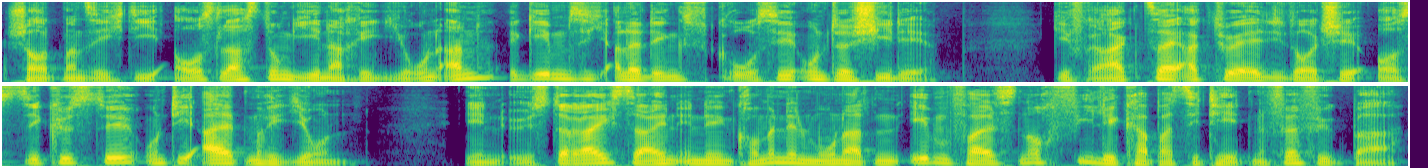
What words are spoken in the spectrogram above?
Schaut man sich die Auslastung je nach Region an, ergeben sich allerdings große Unterschiede. Gefragt sei aktuell die deutsche Ostseeküste und die Alpenregion. In Österreich seien in den kommenden Monaten ebenfalls noch viele Kapazitäten verfügbar.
